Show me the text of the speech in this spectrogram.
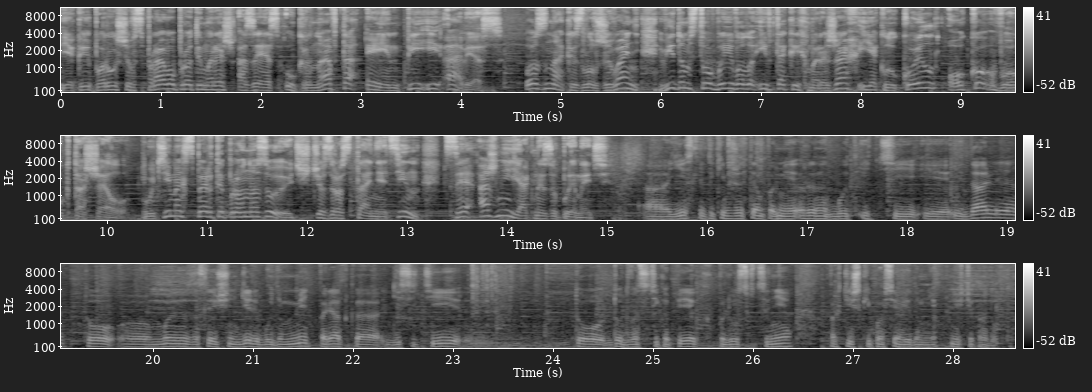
який порушив справу проти мереж АЗС Укрнафта, АНП і Авіас. Ознаки зловживань відомство виявило і в таких мережах, як Лукойл, Око, Вок та Шел. Утім, експерти прогнозують, що зростання цін це аж ніяк не зупинить. А Если такими же темпами рынок будет идти и, и далее, то э, мы за следующей неделе будем иметь порядка 10 до, до 20 копеек плюс в цене практически по всем видам неф- нефтепродуктов.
